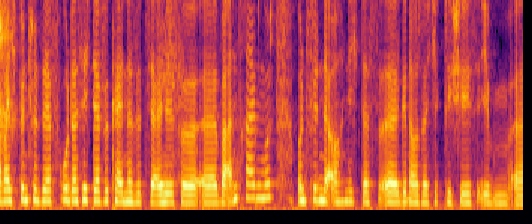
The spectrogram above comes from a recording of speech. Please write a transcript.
aber ich bin schon sehr froh, dass ich dafür keine Sozialhilfe äh, beantragen muss und finde auch nicht, dass äh, genau solche Klischees eben äh,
